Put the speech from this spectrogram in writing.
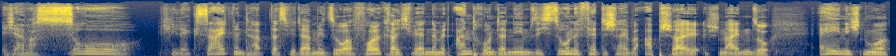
ich einfach so viel Excitement habe, dass wir damit so erfolgreich werden, damit andere Unternehmen sich so eine fette Scheibe abschneiden, so, ey, nicht nur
